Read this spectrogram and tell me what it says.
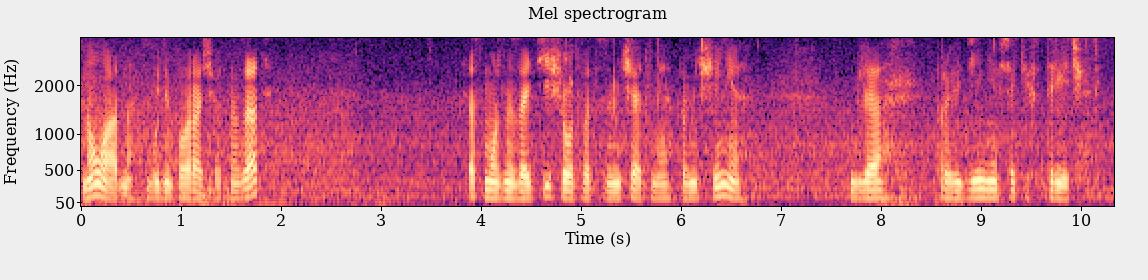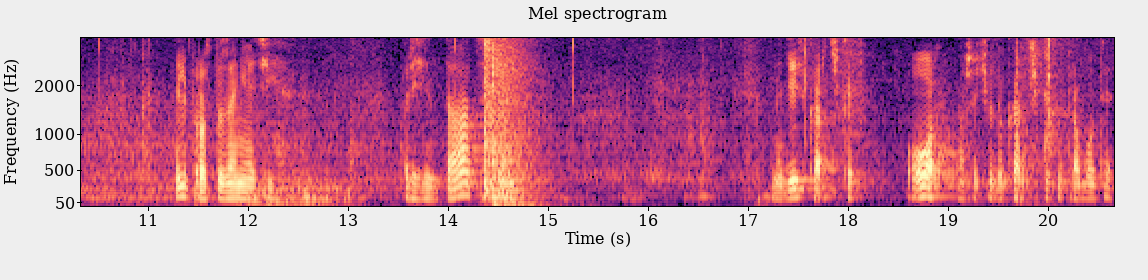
Ну ладно, будем поворачивать назад. Сейчас можно зайти еще вот в это замечательное помещение для проведения всяких встреч или просто занятий. Презентации. Надеюсь, карточка... О, наша чудо-карточка тут работает.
